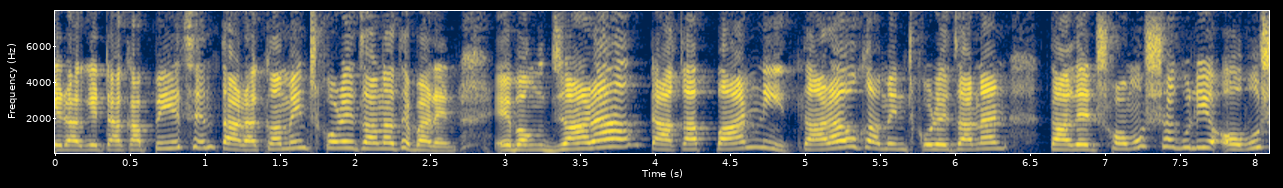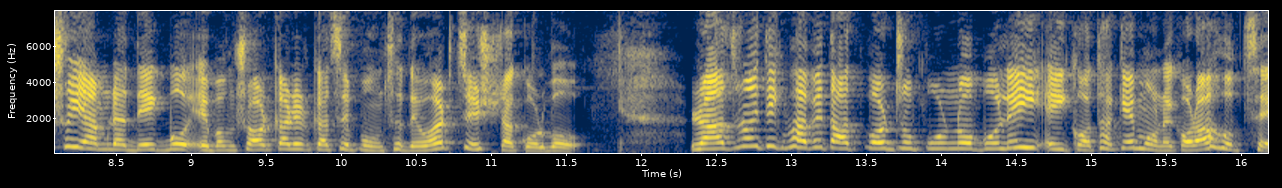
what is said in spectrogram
এর আগে টাকা পেয়েছেন তারা কমেন্ট করে জানাতে পারেন এবং যারা টাকা পাননি তারাও কমেন্ট করে জানান। তাদের সমস্যাগুলি অবশ্যই আমরা দেখব এবং সরকারের কাছে পৌঁছে দেওয়ার চেষ্টা করব। রাজনৈতিকভাবে তাৎপর্যপূর্ণ বলেই এই কথাকে মনে করা হচ্ছে।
